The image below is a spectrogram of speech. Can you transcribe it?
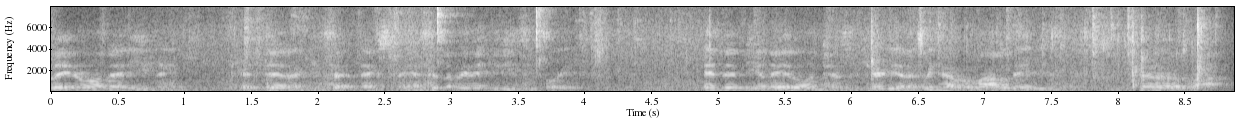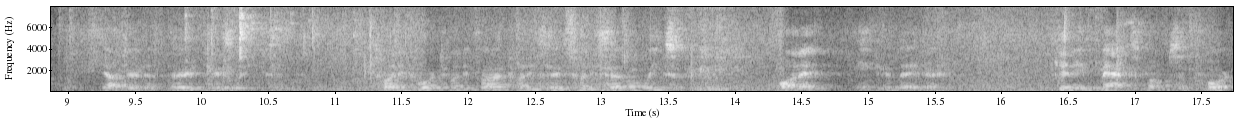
Later on that evening, at dinner, he sat next to me. and said, let me make it easy for you. In the neonatal intensive care unit, we have a lot of babies that are a lot younger than 33 weeks. 24, 25, 26, 27 weeks on an incubator, getting maximum support.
